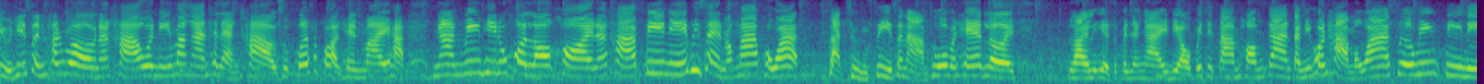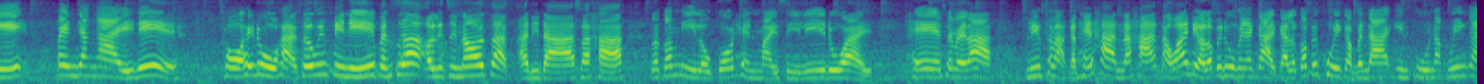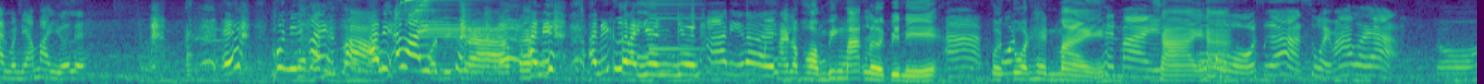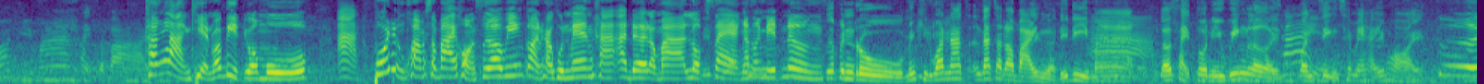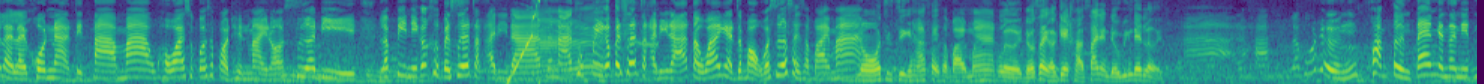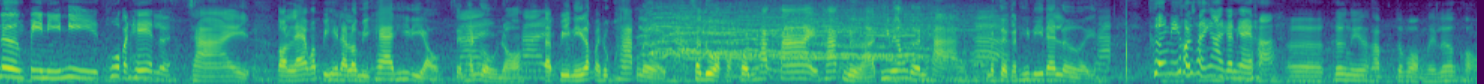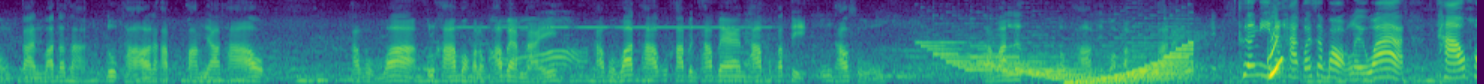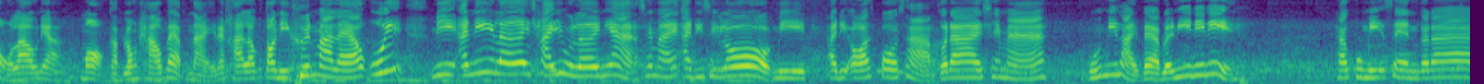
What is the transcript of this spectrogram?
อยู่ที่เซ็นทรัลเวิลด์นะคะ วันนี้มางานแถลงข่าวซูเปอร์สปอร์ตเทนไมค่ะ งานวิ่งที่ทุกคนรอคอยนะคะ ปีนี้พิเศษมาก ๆ เพราะว่าจัดถึง 4 สนามทั่วประเทศเลย รายละเอียดจะเป็นยังไง เดี๋ยวไปติดตามพร้อมกัน แต่มีคนถามมาว่าเสื้อวิ่งปีนี้เป็นยังไงนี่ โชว์ให้ดูค่ะ เสื้อวิ่งปีนี้เป็นเสื้อออริจินอลจาก Adidas นะคะ แล้วก็มีโลโก้10 My Series ด้วย เท่ใช่ไหมล่ะ รีบสมัครกันให้ทันนะคะ แต่ว่าเดี๋ยวเราไปดูบรรยากาศกัน แล้วก็ไปคุยกับบรรดาอินฟูนักวิ่งกันวันนี้มาเยอะเลย เอ๊ะคนนี้ใครคนที่สามอันนี้อะไร สวัสดีครับอันนี้อันนี้คืออะไรยืนยืนท่านี้เลย ใช่เราพร้อมวิ่งมากเลยปีนี้ อ่าเปิดตัวเทรนด์ใหม่ เห็นไหมใช่ค่ะ โอ้โหเสื้อสวยมากเลยอะ เนาะดีมากใส่สบาย ข้างหลังเขียนว่า beat your move อะ พูดถึงความสบายของเสื้อวิ่งก่อนค่ะคุณเม่นคะอะเดินออกมาหลบแสงกันสักนิดหนึ่ง เสื้อเป็นรูไม่คิดว่าน่าน่าจะระบายเหงื่อได้ดีมาก อ่าแล้วใส่ตัวนี้วิ่งเลย ใช่ วันจริงใช่ไหมคะพี่พลอย คือหลาย ๆ คนน่ะติดตามมากเพราะว่าซูเปอร์สปอร์ตเทนใหม่เนาะเสื้อดี แล้วปีนี้ก็คือเป็นเสื้อจาก Adidas ใช่ไหมทุกปีก็เป็นเสื้อจาก Adidas แต่ว่าอยากจะบอกว่าเสื้อใส่สบายมาก เนาะจริงๆฮะใส่สบายมากเลย เดี๋ยวใส่กางเกงขาสั้นอย่างเดียววิ่งได้เลย ถึงความตื่นเต้นกันสักนิดนึง ปีนี้มีทั่วประเทศเลย ใช่ ตอนแรกว่าปีที่แล้วเรามีแค่ที่เดียวเซนทรัลใช่เวิลด์เนาะใช่แต่ปีนี้เราไปทุกภาคเลย สะดวกของคนภาคใต้ ภาคเหนือที่ไม่ต้องเดินทางค่ะมาเจอกันที่นี่ได้เลย เครื่องนี้เขาใช้งานกันไงคะ เอ่อเครื่องนี้นะครับจะบอกในเรื่องของการวัดลักษณะรูปเท้านะครับ ความยาวเท้าครับผมว่าคุณลูกค้าเหมาะกับรองเท้าแบบไหนครับผมว่าเท้าคุณลูกค้าเป็นเท้าแบนเท้าปกติอุ้งเท้าสูง สามารถเลือกรองเท้าที่เหมาะกับคุณลูกค้าได้ยังไง เครื่องนี้นะคะก็จะบอกเลยว่าเท้าของเราเนี่ยเหมาะกับรองเท้าแบบไหนนะคะ แล้วตอนนี้ขึ้นมาแล้ว อุ้ยมีอันนี้เลยใช้อยู่เลยเนี่ย ใช่ไหม a d i z i l o มี Adios Pro 3 ก็ได้ใช่ไหมอุ้ยมีหลายแบบเลยนี่นี่นี่ทาคุมิเซนก็ได้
